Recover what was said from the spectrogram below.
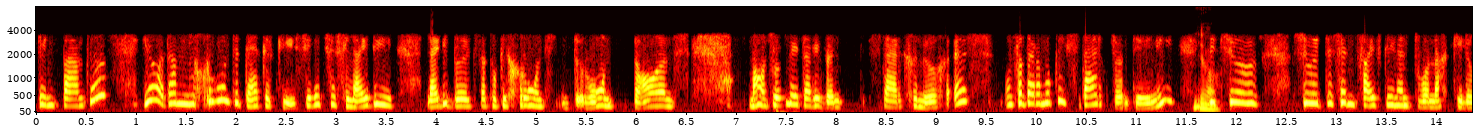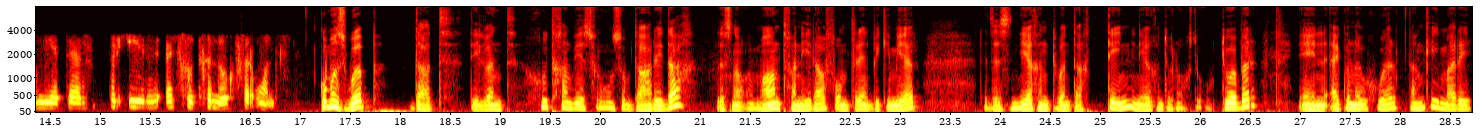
Pink panthers. Ja, dan groente dekkertjies. Jy weet soos lady lady birds wat op die grond rond dans. Maar ons hoop net dat die wind sterk genoeg is om vir daarom ook nie sterk wind hê nie. Ja. Dit so so tussen 15 en 20 km per uur is goed genoeg vir ons. Kom ons hoop dat die wind goed gaan wees vir ons op daardie dag. Dis nou 'n maand van hier af omtrent bietjie meer. Dit is 2910, 29 Oktober en ek wil nou hoor, dankie Marie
